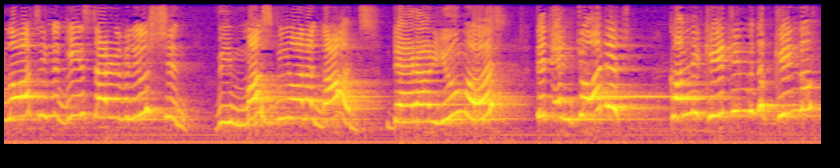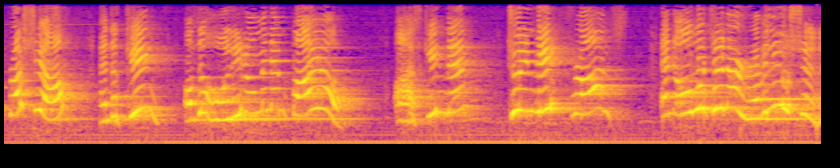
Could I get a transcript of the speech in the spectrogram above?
plotting against our revolution. We must be on our guard. There are rumors that Antoinette communicating with the king of Prussia and the king of the Holy Roman Empire, asking them to invade France and overturn our revolution.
